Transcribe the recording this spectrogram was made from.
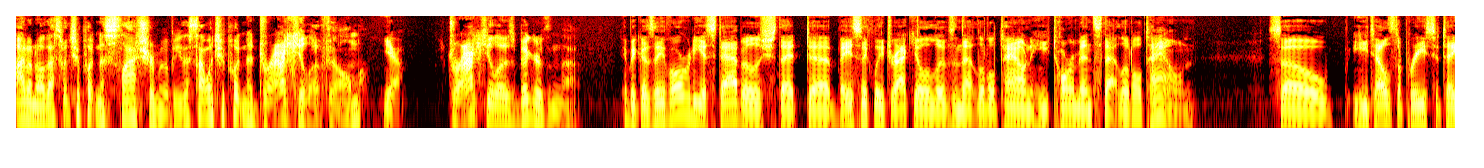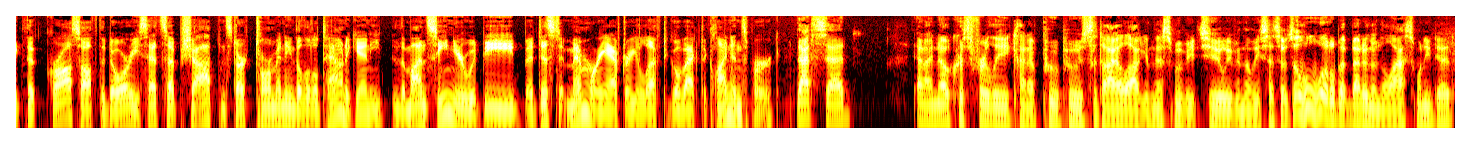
I don't know, that's what you put in a slasher movie. That's not what you put in a Dracula film. Yeah. Dracula is bigger than that. Yeah, because they've already established that uh, basically Dracula lives in that little town and he torments that little town. So he tells the priest to take the cross off the door. He sets up shop and starts tormenting the little town again. He, the Monsignor would be a distant memory after he left to go back to Kleinensburg. That said, and I know Christopher Lee kind of poo poos the dialogue in this movie too, even though he says it's a little bit better than the last one he did.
